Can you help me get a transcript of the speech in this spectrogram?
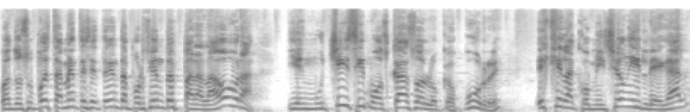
cuando supuestamente ese 30% es para la obra. Y en muchísimos casos lo que ocurre es que la comisión ilegal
